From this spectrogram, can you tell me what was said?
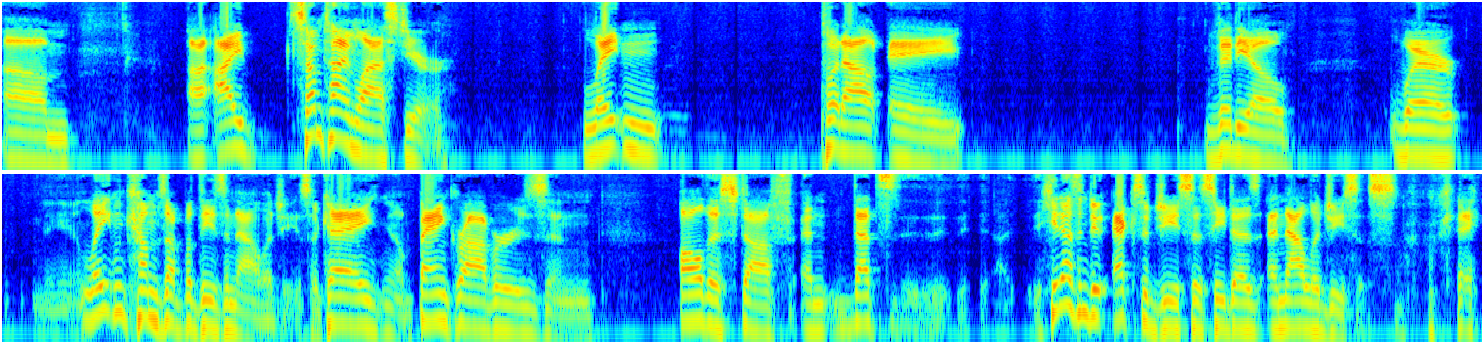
Um, I, sometime last year, Leighton put out a video where Leighton comes up with these analogies. Okay, you know, bank robbers and all this stuff, and that's he doesn't do exegesis; he does analygesis. Okay,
